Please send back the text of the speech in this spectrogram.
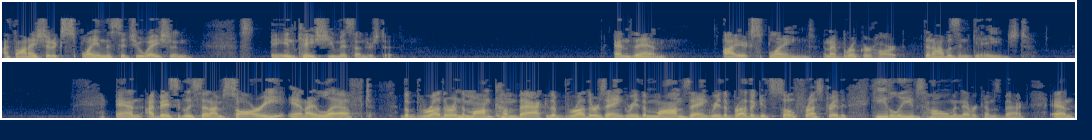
I thought I should explain the situation in case you misunderstood. And then I explained, and I broke her heart, that I was engaged. And I basically said, I'm sorry, and I left. The brother and the mom come back. The brother's angry. The mom's angry. The brother gets so frustrated, he leaves home and never comes back. And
